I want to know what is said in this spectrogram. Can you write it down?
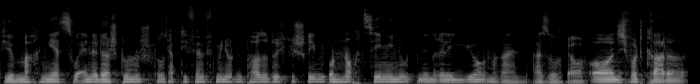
wir machen jetzt so Ende der Stunde Schluss. Ich habe die 5 Minuten Pause durchgeschrieben und noch 10 Minuten in Religion rein. Also, ja. Und ich wollte gerade,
